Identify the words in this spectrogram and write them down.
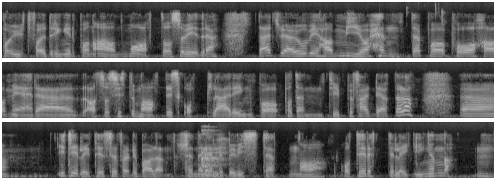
på utfordringer på en annen måte osv.? Der tror jeg jo vi har mye å hente på, på å ha mer altså systematisk opplæring på, på den type ferdigheter. Da. I tillegg til selvfølgelig bare den generelle bevisstheten og, og tilretteleggingen. Da. Mm.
